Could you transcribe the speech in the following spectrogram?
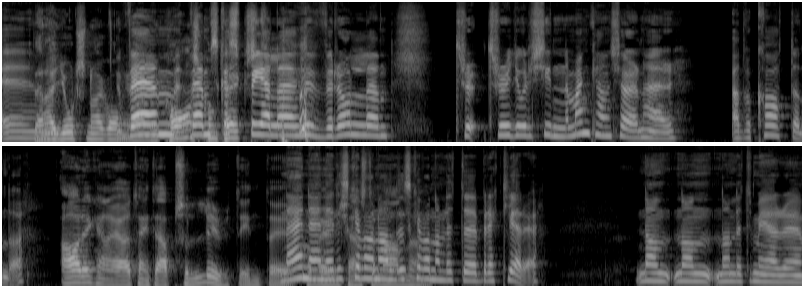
Ehm, Den har gjorts några gånger i vem, amerikansk vem ska kontext. spela huvudrollen? Tror, tror du Joel Kinnaman kan köra den här advokaten då? Ja, det kan jag. Jag tänkte absolut inte Nej, nej, nej, det ska, vara någon, det ska vara någon lite bräckligare. Någon, någon, någon lite mer eh,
